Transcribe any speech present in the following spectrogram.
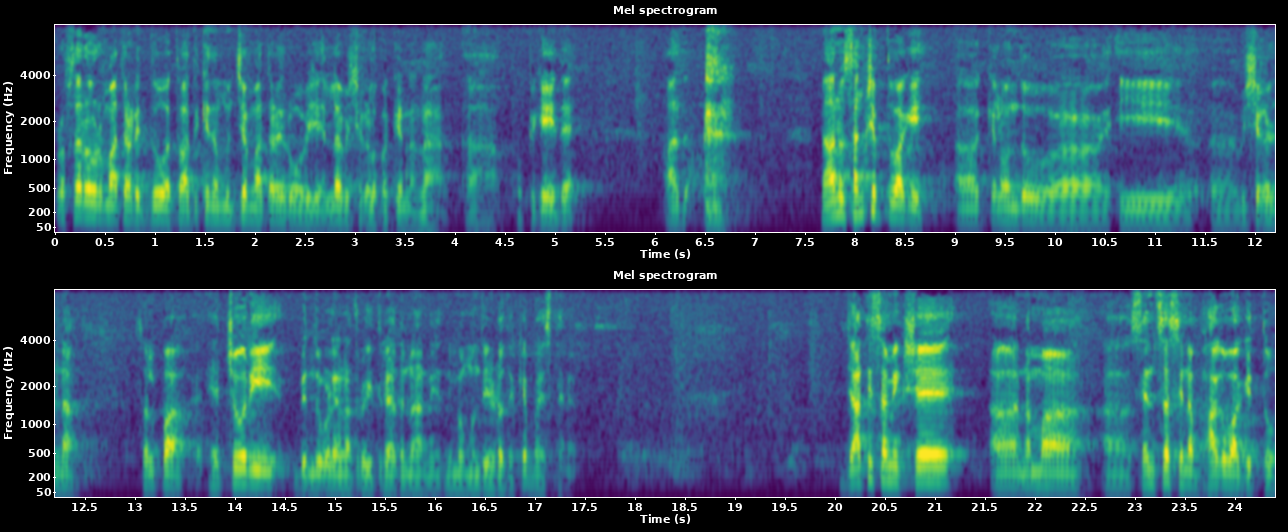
ಪ್ರೊಫೆಸರ್ ಅವರು ಮಾತಾಡಿದ್ದು ಅಥವಾ ಅದಕ್ಕಿಂತ ಮುಂಚೆ ಮಾತಾಡಿರುವ ಎಲ್ಲ ವಿಷಯಗಳ ಬಗ್ಗೆ ನನ್ನ ಒಪ್ಪಿಗೆ ಇದೆ. ಅದು ನಾನು ಸಂಕ್ಷಿಪ್ತವಾಗಿ ಕೆಲವೊಂದು ಈ ವಿಷಯಗಳನ್ನ ಸ್ವಲ್ಪ ಹೆಚ್ಚುವರಿ ಬಿಂದುಗಳೇನಾದರೂ ಇದ್ದರೆ ಅದನ್ನು ನಿಮ್ಮ ಮುಂದೆ ಇಡೋದಕ್ಕೆ ಬಯಸ್ತೇನೆ. ಜಾತಿ ಸಮೀಕ್ಷೆ ನಮ್ಮ ಸೆನ್ಸಸ್ಸಿನ ಭಾಗವಾಗಿತ್ತು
